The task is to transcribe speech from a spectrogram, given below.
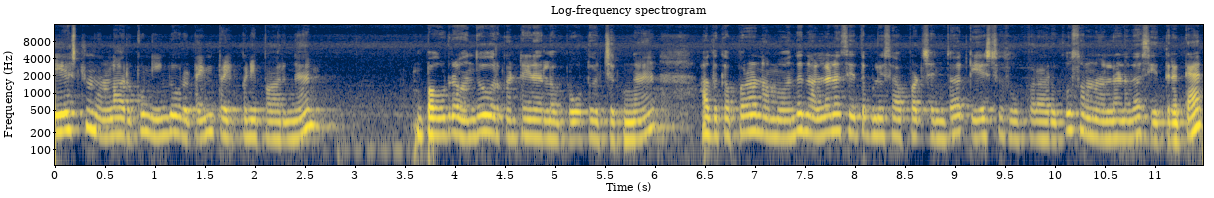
டேஸ்ட்டும் நல்லாயிருக்கும் நீங்களும் ஒரு டைம் ட்ரை பண்ணி பாருங்கள் பவுட்ரை வந்து ஒரு கண்டெய்னரில் போட்டு வச்சுக்கோங்க. அதுக்கப்புறம் நம்ம வந்து நல்லெண்ணெய் சேர்த்து புளி சாப்பாடு செஞ்சால் டேஸ்ட்டு சூப்பராக இருக்கும். ஸோ நான் நல்லெண்ணெய் தான் சேர்த்துருக்கேன்.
